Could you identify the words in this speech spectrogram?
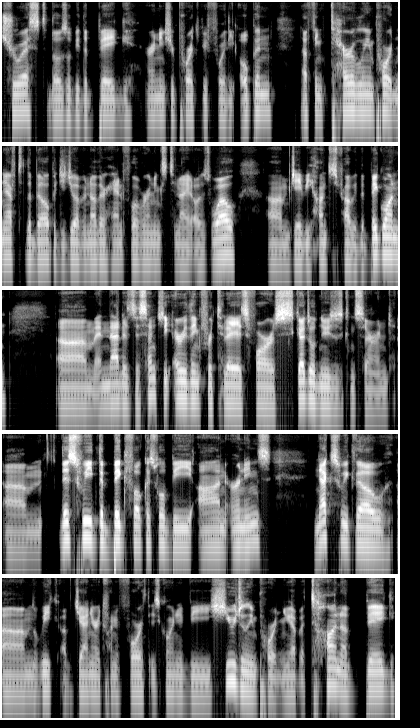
Truist. Those will be the big earnings reports before the open. Nothing terribly important after the bell, but you do have another handful of earnings tonight as well. Um, JB Hunt is probably the big one. Um, and that is essentially everything for today as far as scheduled news is concerned. Um, this week, the big focus will be on earnings. Next week, though, um, the week of January 24th is going to be hugely important. You have a ton of big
